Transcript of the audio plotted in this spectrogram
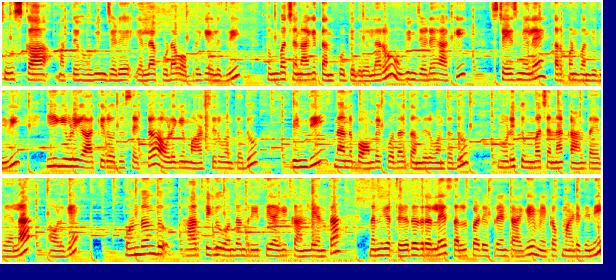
ಸೂಸ್ಕ ಮತ್ತು ಹೂವಿನ ಜಡೆ ಎಲ್ಲ ಕೂಡ ಒಬ್ಬರಿಗೆ ಇಳಿದ್ವಿ ತುಂಬ ಚೆನ್ನಾಗಿ ತಂದ್ಕೊಟ್ಟಿದ್ರು ಎಲ್ಲರೂ. ಹೂವಿನ ಜಡೆ ಹಾಕಿ ಸ್ಟೇಜ್ ಮೇಲೆ ಕರ್ಕೊಂಡು ಬಂದಿದ್ದೀವಿ ಈಗ ಇವಳಿಗೆ ಹಾಕಿರೋದು ಸೆಟ್ ಅವಳಿಗೆ ಮಾಡಿಸಿರುವಂಥದ್ದು. ಬಿಂದಿ ನಾನು ಬಾಂಬೆಗೆ ಹೋದಾಗ ತಂದಿರುವಂಥದ್ದು. ನೋಡಿ ತುಂಬ ಚೆನ್ನಾಗಿ ಕಾಣ್ತಾ ಇದೆ ಅಲ್ಲ ಅವಳಿಗೆ. ಒಂದೊಂದು ಆರತಿಗೂ ಒಂದೊಂದು ರೀತಿಯಾಗಿ ಕಾಣಲಿ ಅಂತ ನನಗೆ ತಿಳಿದದ್ರಲ್ಲೇ ಸ್ವಲ್ಪ ಡಿಫ್ರೆಂಟಾಗಿ ಮೇಕಪ್ ಮಾಡಿದ್ದೀನಿ.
